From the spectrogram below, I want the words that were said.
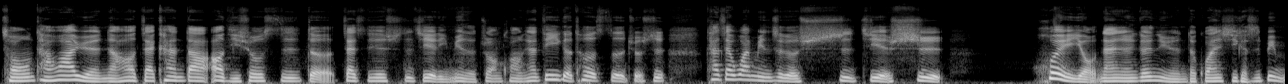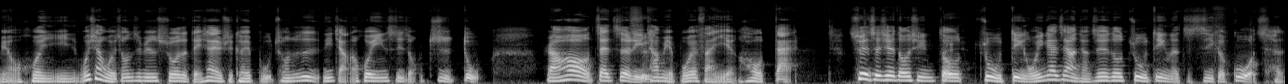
从桃花源，然后再看到奥迪修斯的在这些世界里面的状况。你看，第一个特色就是他在外面这个世界是会有男人跟女人的关系，可是并没有婚姻。我想伟忠这边说的，等一下也许可以补充，就是你讲的婚姻是一种制度。然后在这里，他们也不会繁衍后代，所以这些东西都注定。我应该这样讲，这些都注定了，只是一个过程，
